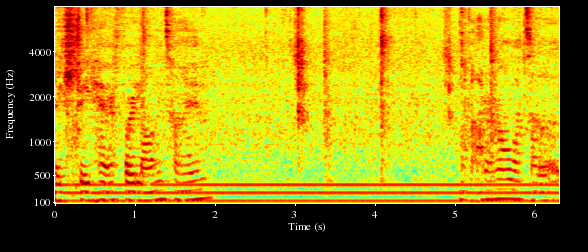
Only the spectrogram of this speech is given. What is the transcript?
like straight hair for a long time. I don't know what's up.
